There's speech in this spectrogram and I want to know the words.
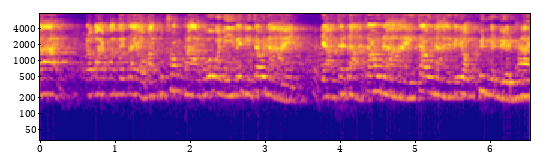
ได้ ระบายความในใจออกมาทุกช่องทาง เพราะว่าวันนี้ไม่มีเจ้านาย อยากจะด่าเจ้านาย เจ้านายไม่ยอมขึ้นเงินเดือนให้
